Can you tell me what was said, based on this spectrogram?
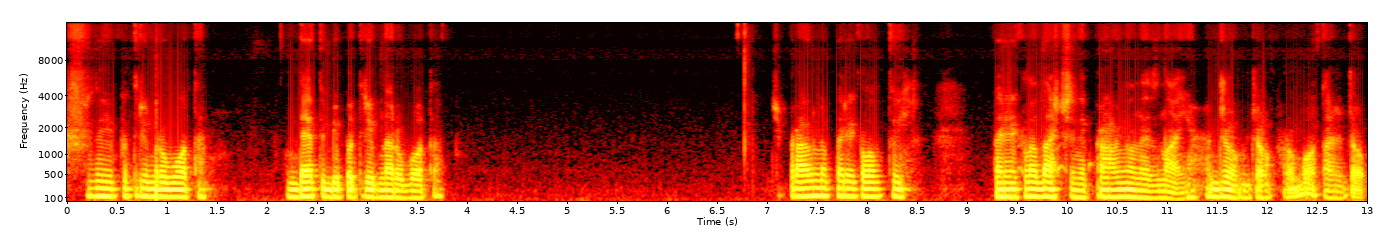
Що тобі потрібна робота? Де тобі потрібна робота? Чи правильно переклав той перекладач, чи неправильно не знаю. Джоб, джоб, робота джоб.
